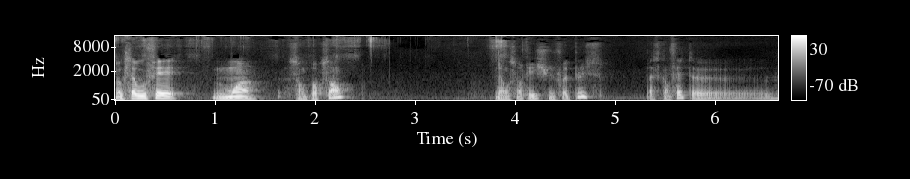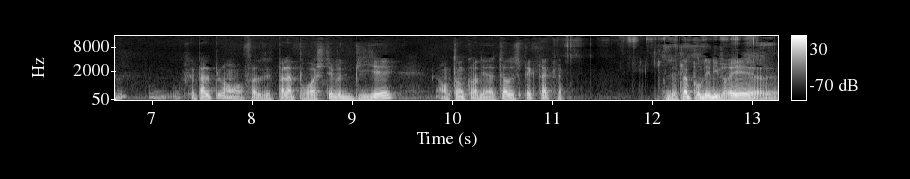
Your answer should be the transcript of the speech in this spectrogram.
Donc ça vous fait moins 100%, mais on s'en fiche une fois de plus. Parce qu'en fait, c'est pas le plan. Enfin, vous n'êtes pas là pour acheter votre billet en tant que coordinateur de spectacle. Vous êtes là pour délivrer euh,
